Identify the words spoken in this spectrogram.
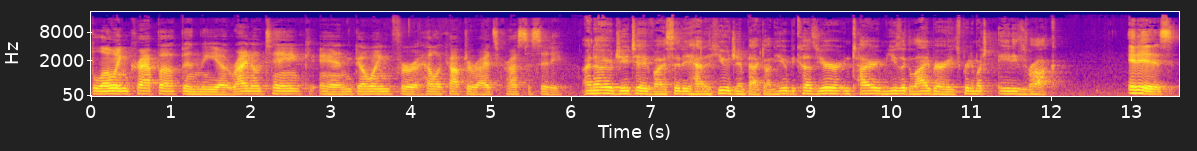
blowing crap up in the uh, Rhino tank and going for helicopter rides across the city. I know GTA Vice City had a huge impact on you because your entire music library is pretty much 80s rock. It is.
